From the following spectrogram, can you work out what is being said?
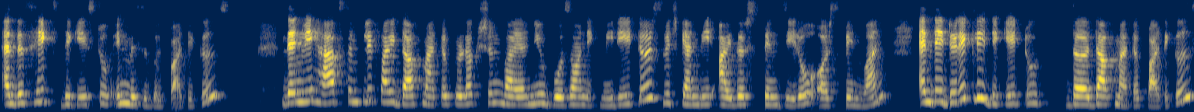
And this Higgs decays to invisible particles. Then we have simplified dark matter production via new bosonic mediators, which can be either spin zero or spin one, and they directly decay to the dark matter particles.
